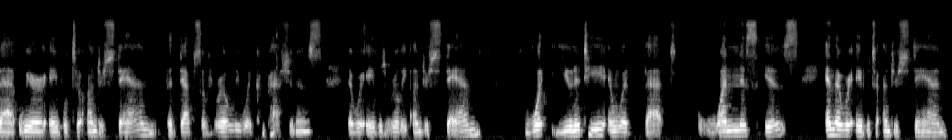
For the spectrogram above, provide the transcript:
that we're able to understand the depths of really what compassion is, that we're able to really understand what unity and what that oneness is, and that we're able to understand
